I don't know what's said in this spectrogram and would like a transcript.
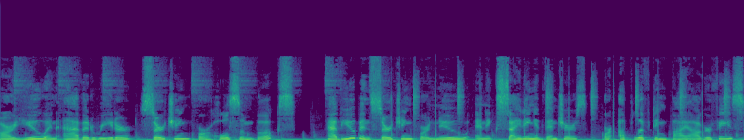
Are you an avid reader searching for wholesome books? Have you been searching for new and exciting adventures or uplifting biographies?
